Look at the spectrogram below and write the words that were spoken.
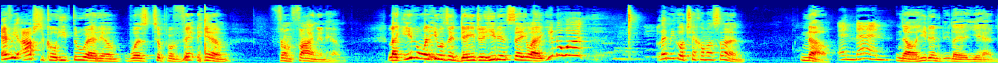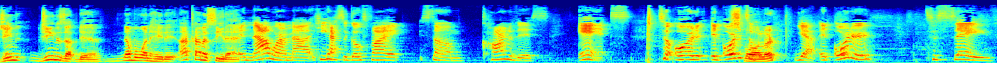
every obstacle he threw at him was to prevent him from finding him. Like even when he was in danger, he didn't say like, you know what? Let me go check on my son. No. And then, No, he didn't. Like, yeah, Gene Gene is up there. Number one hated. I kind of see that. and now where I'm at, he has to go find some carnivorous ants to order in order to Yeah, in order to save,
